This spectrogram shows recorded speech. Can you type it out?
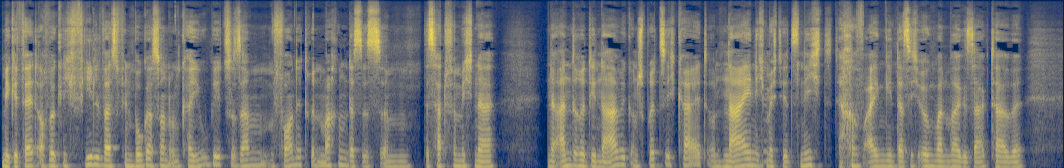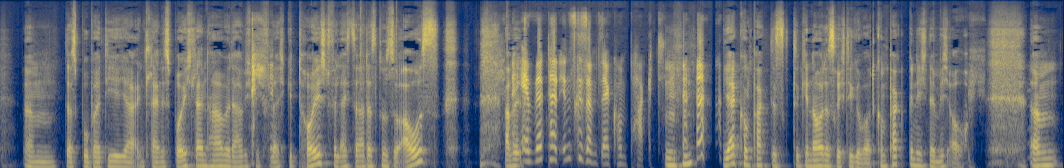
mir gefällt auch wirklich viel, was Finn Bogerson und Kajubi zusammen vorne drin machen. Das ist, ähm, das hat für mich eine, eine andere Dynamik und Spritzigkeit. Und nein, ich möchte jetzt nicht darauf eingehen, dass ich irgendwann mal gesagt habe, ähm, dass Bobadilla ja ein kleines Bäuchlein habe. Da habe ich mich vielleicht getäuscht. Vielleicht sah das nur so aus. Aber er wirkt halt insgesamt sehr kompakt. Mhm. Ja, kompakt ist genau das richtige Wort. Kompakt bin ich nämlich auch. Ähm,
